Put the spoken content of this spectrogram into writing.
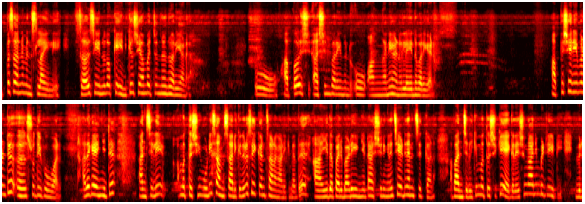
ഇപ്പോൾ സാറിന് മനസ്സിലായില്ലേ? സാർ ചെയ്യുന്നതൊക്കെ എനിക്കും ചെയ്യാൻ പറ്റുന്നതെന്ന് പറയാണ്. ഓ അപ്പോൾ അശ്വിൻ പറയുന്നുണ്ട് ഓ അങ്ങനെയാണല്ലേ എന്ന് പറയാണ്. അപ്പോൾ ശരി പറഞ്ഞിട്ട് ശ്രുതി പോവാണ്. അത് കഴിഞ്ഞിട്ട് അഞ്ജലി മുത്തശ്ശിയും കൂടി സംസാരിക്കുന്ന ഒരു സീക്വൻസ് ആണ് കാണിക്കുന്നത്. ഇത് പരിപാടി കഴിഞ്ഞിട്ട് അശ്വിൻ ഇങ്ങനെ ചെടി നനച്ചിരിക്കുകയാണ്. അപ്പോൾ അഞ്ജലിക്കും മുത്തശ്ശിക്കും ഏകദേശം കാര്യം പിടി കിട്ടി. ഇവർ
